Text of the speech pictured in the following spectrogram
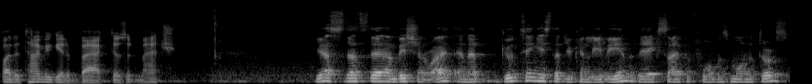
By the time you get it back, does it match? Yes, that's the ambition, right? And a good thing is that you can leave in the AXI performance monitors.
